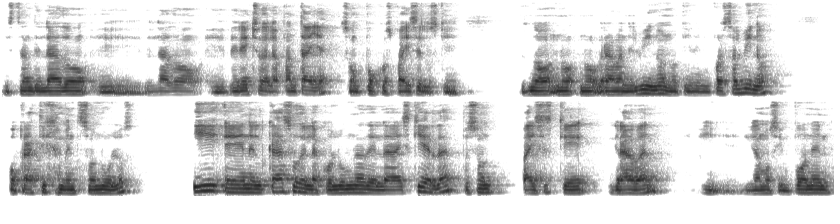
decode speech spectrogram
están del lado, eh, del lado eh, derecho de la pantalla, son pocos países los que pues, no, no, no graban el vino, no tienen impuesto al vino, o prácticamente son nulos. Y en el caso de la columna de la izquierda, pues son países que graban, digamos, imponen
